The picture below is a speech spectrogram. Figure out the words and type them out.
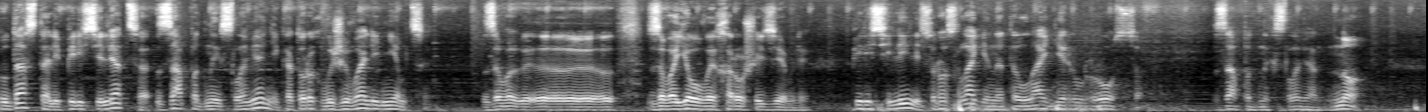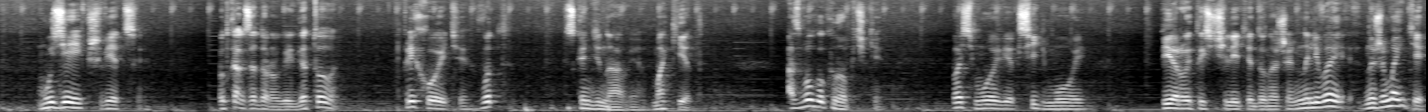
Туда стали переселяться западные славяне, которых выживали немцы, заво- э, завоевывая хорошие земли. Переселились. Рослагин – это лагерь россов, западных славян. Но музей в Швеции. Вот как Задорнов говорит, готовы? Приходите. Вот Скандинавия, макет. А сбоку кнопочки. Восьмой век, седьмой, первое тысячелетие до нашей эры. Наливай, нажимаете,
